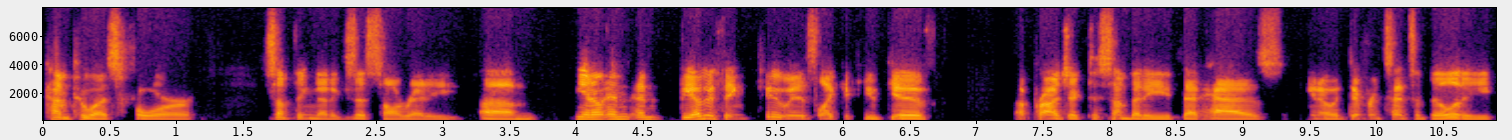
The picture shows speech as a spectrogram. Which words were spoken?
come to us for something that exists already. Um, you know, and and the other thing too is like if you give a project to somebody that has you know a different sensibility,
